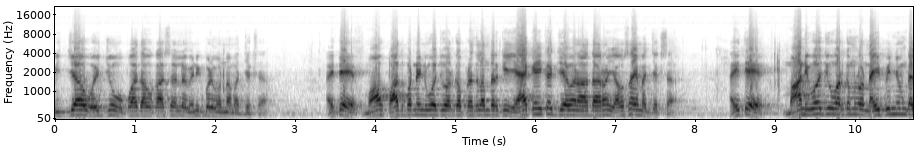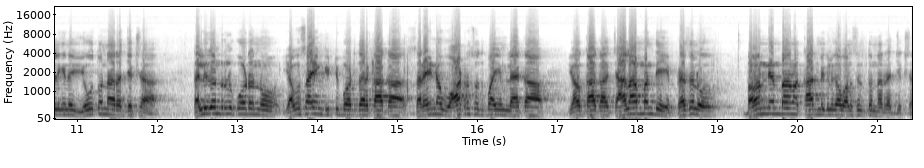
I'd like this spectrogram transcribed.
విద్య వైద్యం ఉపాధి అవకాశాల్లో వెనుకబడి ఉన్నాం అధ్యక్ష. అయితే మా పాతపట్నం నియోజకవర్గ ప్రజలందరికీ ఏకైక జీవనాధారం వ్యవసాయం అధ్యక్ష. అయితే మా నియోజకవర్గంలో నైపుణ్యం కలిగిన యువత ఉన్నారు అధ్యక్ష. తల్లిదండ్రులు కూడాను వ్యవసాయం గిట్టుబాటు ధర కాక సరైన వాటర్ సదుపాయం లేక కాక చాలామంది ప్రజలు భవన నిర్మాణ కార్మికులుగా వలసలుతున్నారు అధ్యక్ష.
